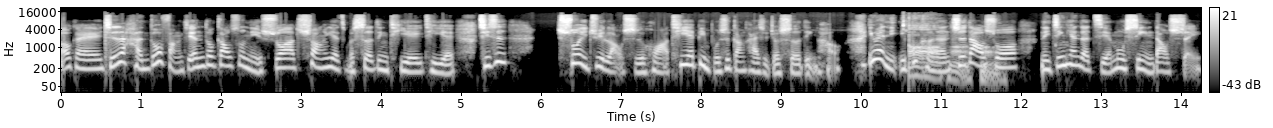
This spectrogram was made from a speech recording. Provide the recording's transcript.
，OK，其实很多坊间都告诉你说创业怎么设定 TA，TA，其实。说一句老实话，TA 并不是刚开始就设定好，因为你你不可能知道说你今天的节目吸引到谁，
